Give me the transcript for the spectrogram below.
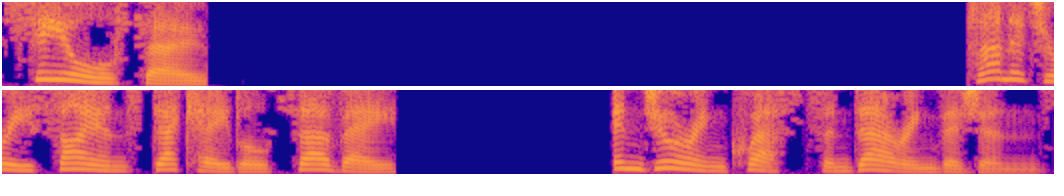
See also Planetary Science Decadal Survey. Enduring Quests and Daring Visions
